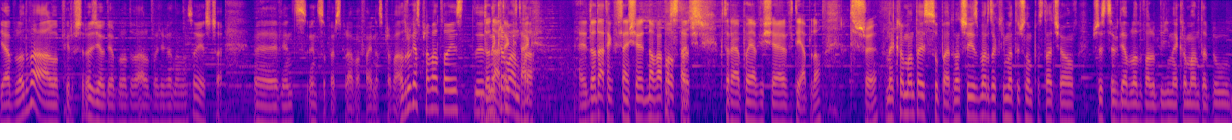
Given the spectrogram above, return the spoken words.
Diablo 2, albo pierwszy rozdział Diablo 2, albo nie wiadomo co jeszcze. E, więc, więc super sprawa, fajna sprawa. A druga sprawa to jest e, Dodatek, Nekromanta. tak? E, Dodatek w sensie nowa postać, Postać. która pojawi się w Diablo 3. Nekromanta jest super, znaczy jest bardzo klimatyczną postacią. Wszyscy w Diablo 2 lubili Nekromantę, był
